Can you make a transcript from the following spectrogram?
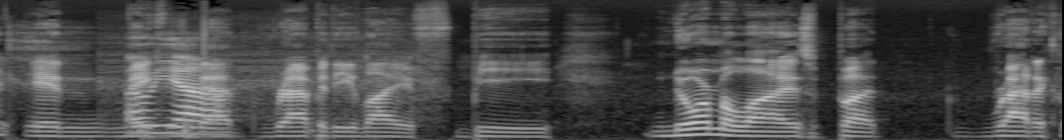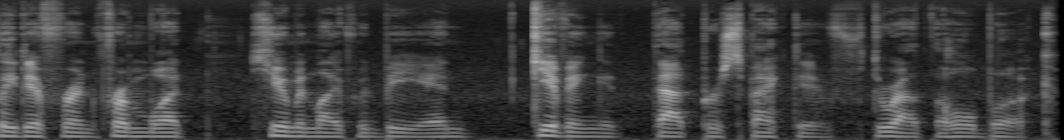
in Oh, making yeah. that rabbity life be normalized but radically different from what human life would be and giving it that perspective throughout the whole book.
